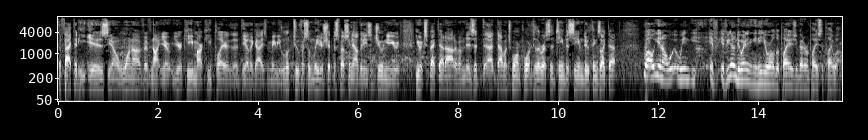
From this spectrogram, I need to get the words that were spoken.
the fact that he is, you know, one of, if not your your key marquee player that the other guys maybe look to for some leadership, especially now that he's a junior. You you expect that out of him. Is it that, that much more important to the rest of the team to see him do things like that? Well, you know, we if if you're going to do anything, you need your older players, your veteran players to play well.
